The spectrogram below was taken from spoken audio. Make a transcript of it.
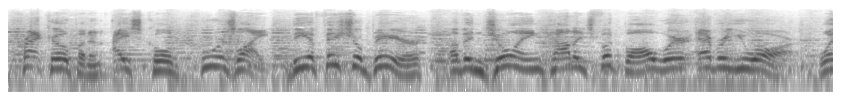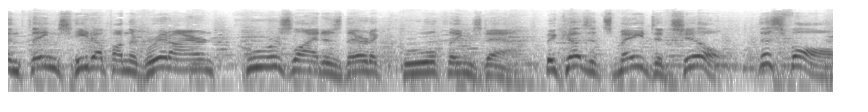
crack open an ice cold Coors Light, the official beer of enjoying college football wherever you are. When things heat up on the gridiron, Coors Light is there to cool things down because it's made to chill. This fall,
